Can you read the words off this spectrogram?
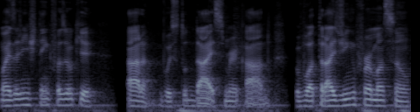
mas a gente tem que fazer o quê? Cara, vou estudar esse mercado, eu vou atrás de informação.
